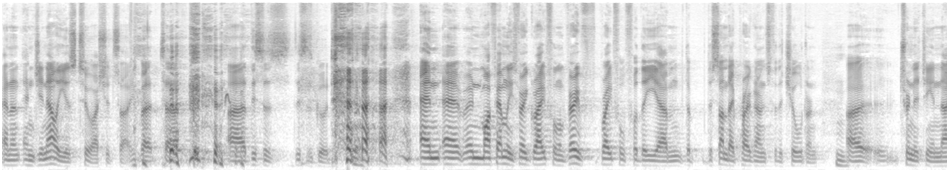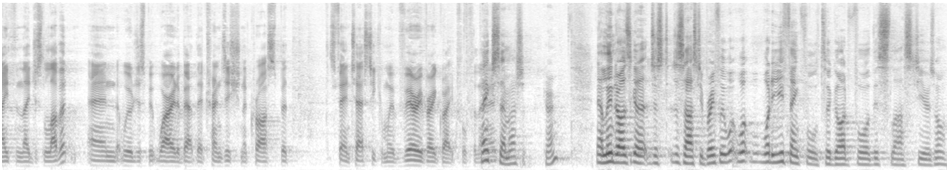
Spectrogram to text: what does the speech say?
and, and Jannali is too, I should say, but uh, uh, this, is, this is good. Yeah. and, uh, and my family is very grateful and very grateful for the, um, the, the, Sunday programs for the children. Hmm. Trinity and Nathan, they just love it, and we were just a bit worried about their transition across, but it's fantastic, and we're very, very grateful for that. Thanks so much, Graham. Now, Linda, I was going to just, just ask you briefly, what, what, what are you thankful to God for this last year as well?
